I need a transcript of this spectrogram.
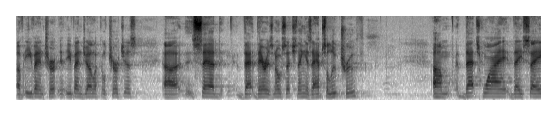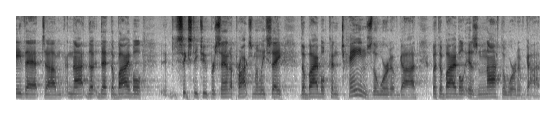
of evangelical churches uh, said that there is no such thing as absolute truth. Um, that's why they say that um, not the, that the Bible, 62% approximately say the Bible contains the Word of God, but the Bible is not the Word of God.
